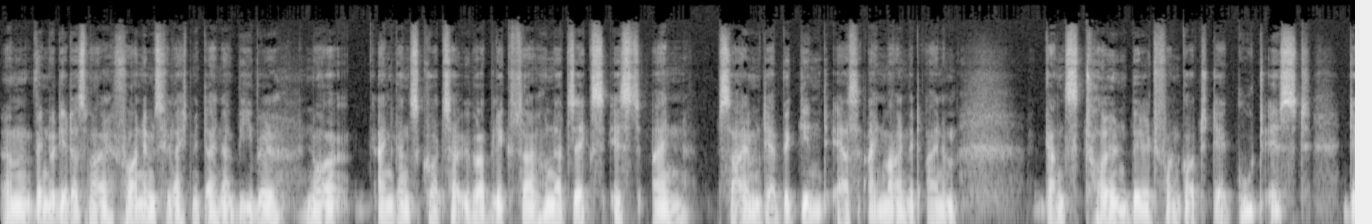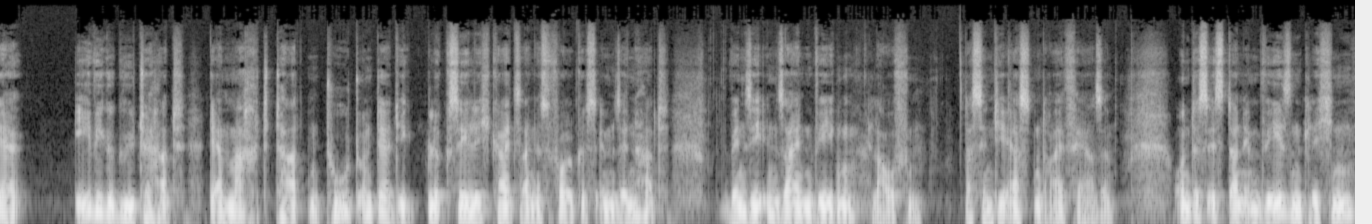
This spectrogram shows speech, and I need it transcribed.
Ähm, wenn du dir das mal vornimmst, vielleicht mit deiner Bibel, nur ein ganz kurzer Überblick. Psalm 106 ist ein Psalm, der beginnt erst einmal mit einem ganz tollen Bild von Gott, der gut ist, der ewige Güte hat, der Machttaten tut und der die Glückseligkeit seines Volkes im Sinn hat, wenn sie in seinen Wegen laufen. Das sind die ersten drei Verse. Und es ist dann im Wesentlichen,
